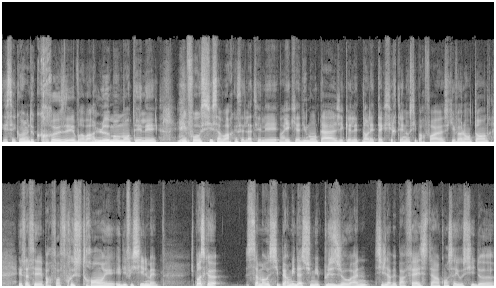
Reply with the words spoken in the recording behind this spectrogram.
Et essaye quand même de creuser pour avoir le moment télé. Et il faut aussi savoir que c'est de la télé et qu'il y a du montage et que dans les textes, ils retiennent aussi parfois euh, ce qu'ils veulent entendre. Et ça, c'est parfois frustrant et, et difficile, mais je pense que ça m'a aussi permis d'assumer plus Johan, si je l'avais pas fait. C'était un conseil aussi de,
